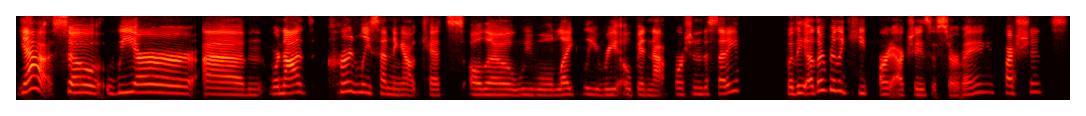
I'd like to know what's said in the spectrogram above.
Yeah, so we are um we're not currently sending out kits, although we will likely reopen that portion of the study. But the other really key part actually is the survey questions.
